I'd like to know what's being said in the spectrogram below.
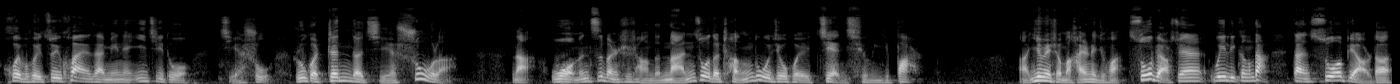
会不会最快在明年一季度结束？如果真的结束了，那我们资本市场的难做的程度就会减轻一半儿。啊，因为什么？还是那句话，缩表虽然威力更大，但缩表的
